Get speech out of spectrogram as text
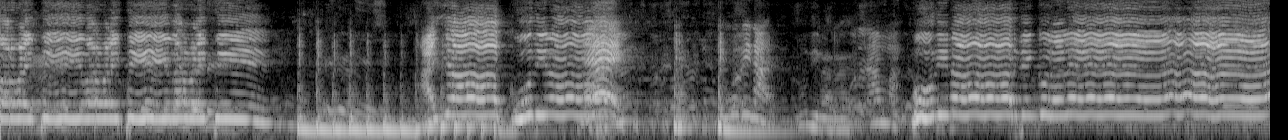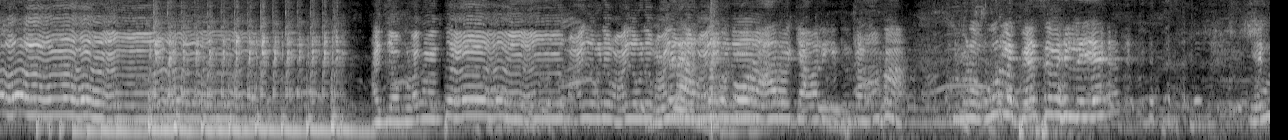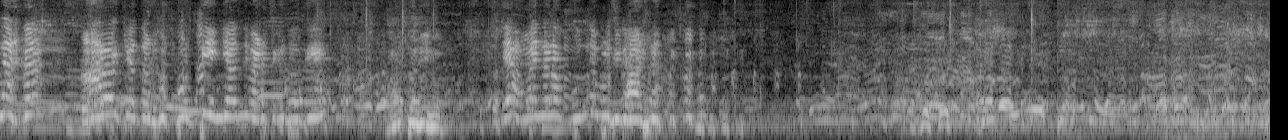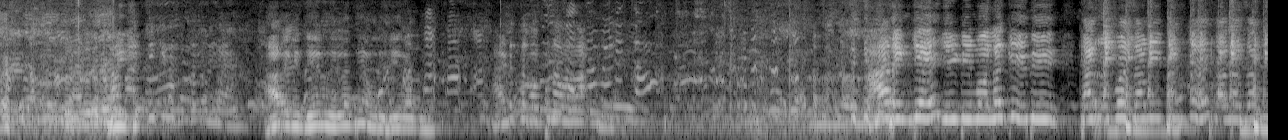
வரவழைத்து வரவழைத்து வரவழைத்து. ஐயா கூதினார். கூதினாரா. ஆமா. ஊதினார் செங்குரலே ஐயா முழங்காந்த மாயவனே மாயவனே மாயவனே ஆரோக்கியம் ஆடிக்கிட்டு இருக்கான் இவனை ஊர்ல பேசவே இல்லையே. என்ன? ஆரோக்கியத்தோட பொட்டி இங்க வந்து வெடச்சுக்கிட்டு இருக்கு. ஆத்தரியம் ஏ அவன் என்னடா குஞ்ச பிடிச்சிட்டு ஆடுறான். ஆரோக்கியம் தேர்வு எல்லாத்தையும் அவர் செய்யறாங்க அடுத்த பப்பு நான் ஆரங்கே இடி மலக்குது. கருப்பசாமி தங்க கலசம்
